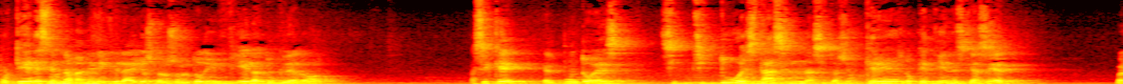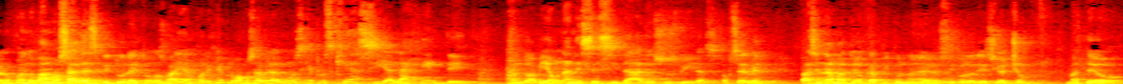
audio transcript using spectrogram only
porque eres de una manera infiel a ellos, pero sobre todo infiel a tu Creador. Así que el punto es, si, si tú estás en una situación, ¿qué es lo que tienes que hacer? Bueno, cuando vamos a la escritura y todos vayan, por ejemplo, vamos a ver algunos ejemplos. ¿Qué hacía la gente cuando había una necesidad en sus vidas? Observen, pasen a Mateo capítulo 9, versículo 18. Mateo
